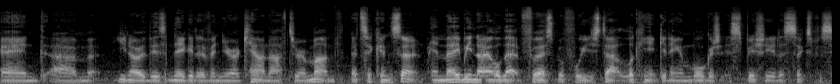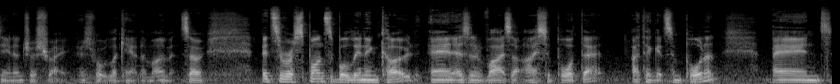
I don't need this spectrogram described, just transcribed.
and um, you know there's negative in your account after a month, it's a concern. And maybe nail that first before you start looking at getting a mortgage, especially at a 6% interest rate, which is what we're looking at at the moment. So it's a responsible lending code, and as an advisor, I support that. I think it's important. And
